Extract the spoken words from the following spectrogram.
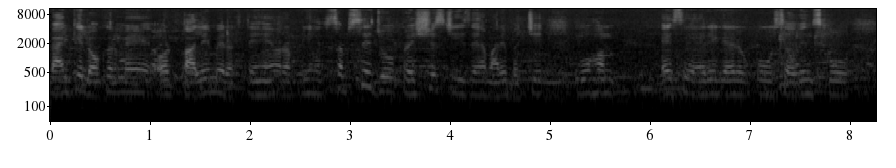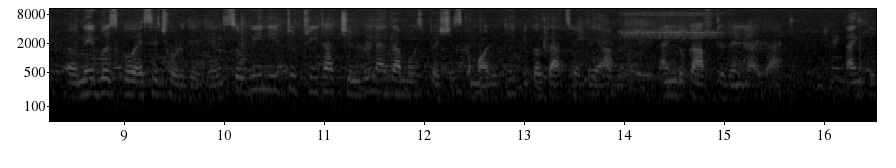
बैंक के लॉकर में और ताले में रखते हैं और अपनी सबसे जो प्रेशियस चीज़ है हमारे बच्चे, वो हम ऐसे अरे गैरों को सर्वेंट्स को नेबर्स को ऐसे छोड़ देते हैं। So we need to treat our children as our most precious commodity because that's what they are and look after them like that thank you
